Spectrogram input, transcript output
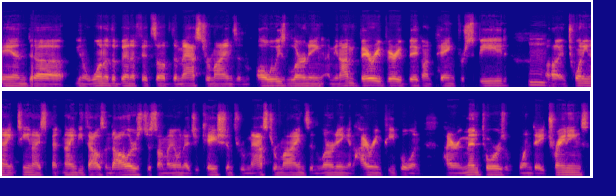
And, uh, you know, one of the benefits of the masterminds and always learning. I mean, I'm very, very big on paying for speed. Mm. Uh, in 2019, I spent $90,000 just on my own education through masterminds and learning and hiring people and hiring mentors, one day trainings.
